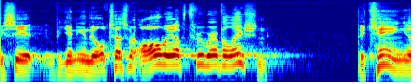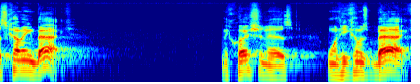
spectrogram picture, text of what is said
We see it beginning in the Old Testament all the way up through Revelation. The king is coming back. And the question is when he comes back,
